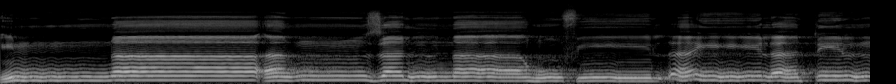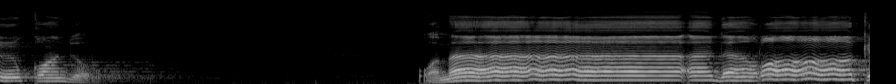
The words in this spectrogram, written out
إنا أنزلناه في ليلة القدر وما أدراك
